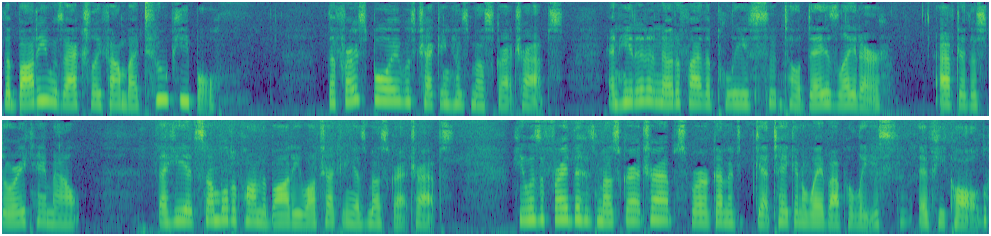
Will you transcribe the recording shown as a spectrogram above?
the body was actually found by two people. The first boy was checking his muskrat traps, and he didn't notify the police until days later, after the story came out, that he had stumbled upon the body while checking his muskrat traps. He was afraid that his muskrat traps were going to get taken away by police if he called.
